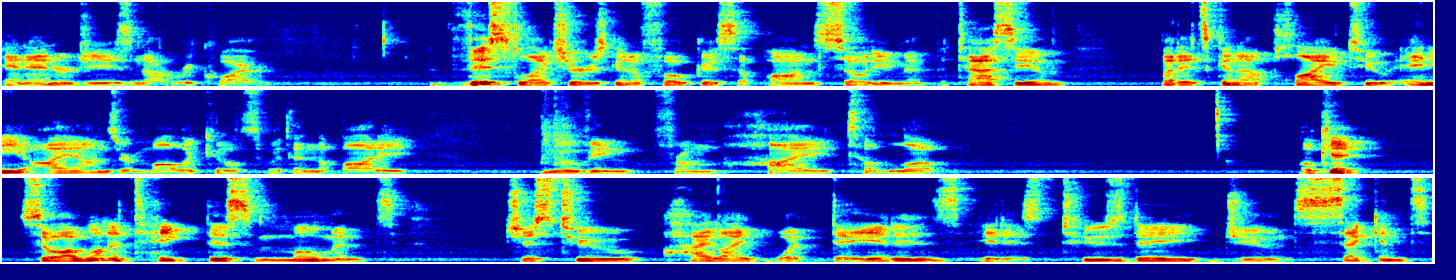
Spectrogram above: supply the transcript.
and energy is not required. This lecture is going to focus upon sodium and potassium, but it's going to apply to any ions or molecules within the body moving from high to low. Okay, so I want to take this moment just to highlight what day it is. It is Tuesday, June 2nd,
